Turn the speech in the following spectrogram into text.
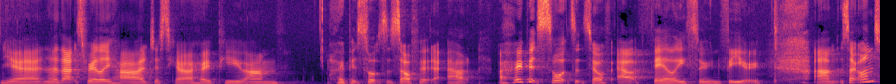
Yeah, no, that's really hard, Jessica. I hope you um hope it sorts itself out. I hope it sorts itself out fairly soon for you. Um, so on to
